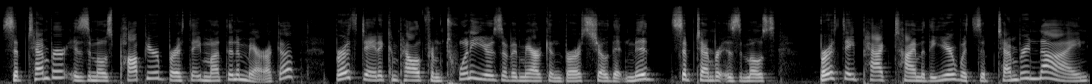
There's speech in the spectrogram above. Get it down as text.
September is the most popular birthday month in America. Birth data compiled from 20 years of American births show that mid September is the most birthday packed time of the year, with September 9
